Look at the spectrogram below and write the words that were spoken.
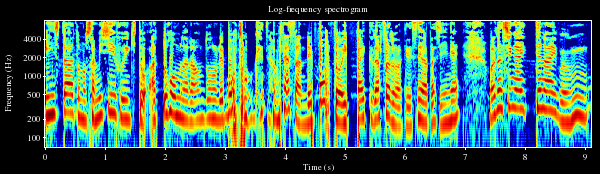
インスタートの寂しい雰囲気とアットホームなラウンドのレポートを受けた皆さんレポートをいっぱいくださるわけですね、私にね。私が言ってない分、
